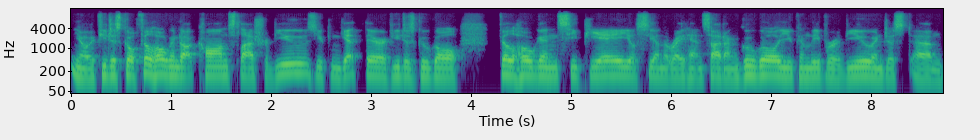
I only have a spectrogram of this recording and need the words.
you know, if you just go philhogan.com slash reviews, you can get there. If you just Google Phil Hogan CPA, you'll see on the right-hand side on Google, you can leave a review and just, um,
